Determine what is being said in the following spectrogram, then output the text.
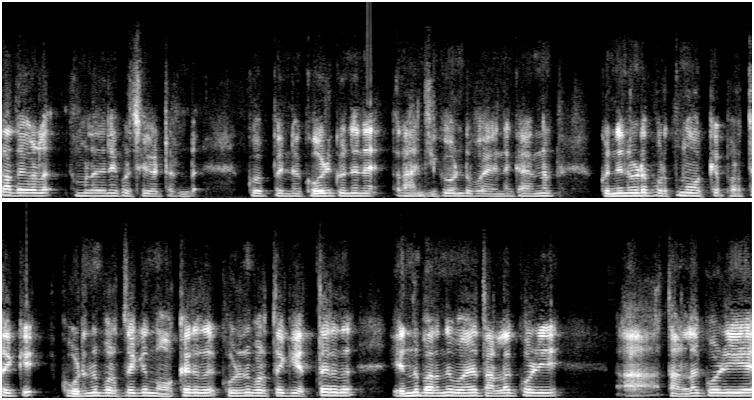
കഥകൾ നമ്മൾ ഇതിനെക്കുറിച്ച് കേട്ടിട്ടുണ്ട് പിന്നെ കോഴിക്കുഞ്ഞിനെ റാഞ്ചിക്ക് കൊണ്ടുപോയതിനെ കാരണം കുഞ്ഞിനോട് പുറത്ത് നോക്ക പുറത്തേക്ക് കൂടിന് പുറത്തേക്ക് നോക്കരുത് കൂടിന് പുറത്തേക്ക് എത്തരുത് എന്ന് പറഞ്ഞു പോയ തള്ളക്കോഴിയെ തള്ളക്കോഴിയെ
